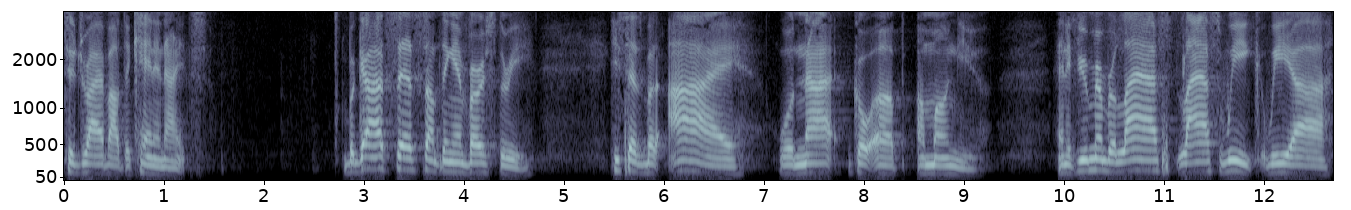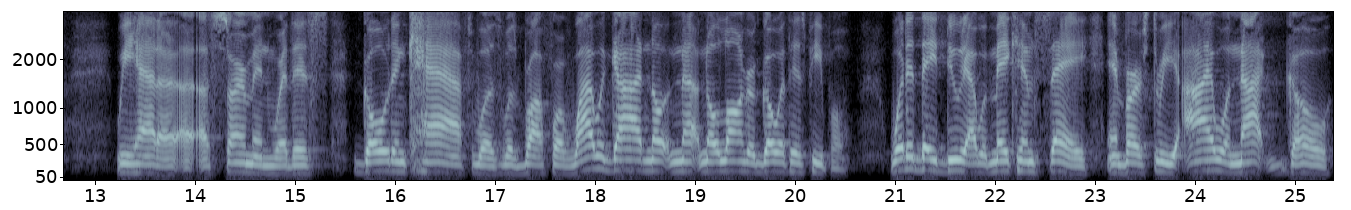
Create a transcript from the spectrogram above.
to drive out the Canaanites. But God says something in verse 3. He says, But I will not go up among you. And if you remember last, last week, we, uh, we had a, a, sermon where this golden calf was, was brought forth. Why would God no, no, no longer go with his people? What did they do that would make him say in verse 3, I will not go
